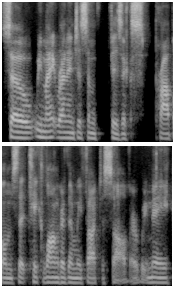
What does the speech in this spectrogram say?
so we might run into some physics problems that take longer than we thought to solve, or we may,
